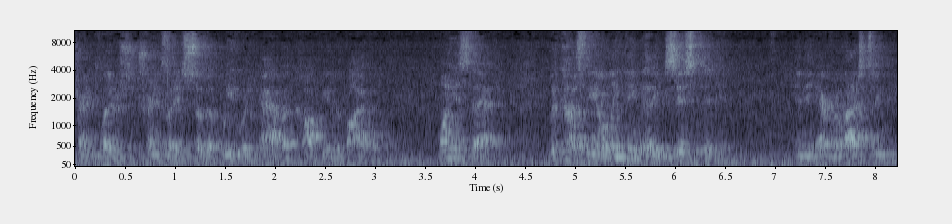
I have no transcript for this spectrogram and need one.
translators to translate so that we would have a copy of the Bible. Why is that? Because the only thing that existed in the everlasting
